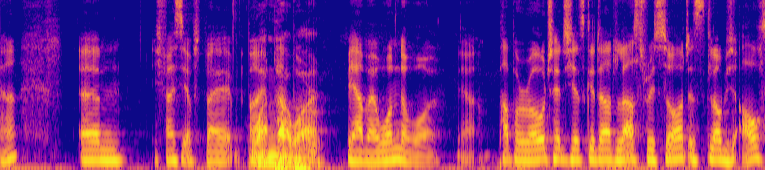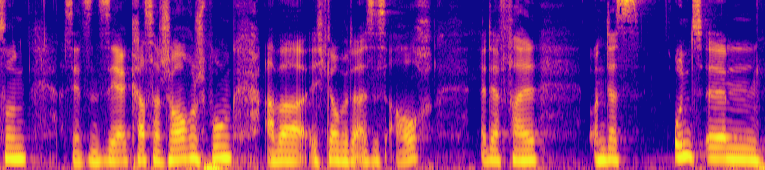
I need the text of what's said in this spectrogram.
Ja. Ähm, ich weiß nicht, ob es bei, bei Wonderwall. Papa, ja, bei Wonderwall. Ja. Papa Roach hätte ich jetzt gedacht, Last Resort ist, glaube ich, auch so ein, das ist jetzt ein sehr krasser Genresprung, aber ich glaube, da ist es auch äh, der Fall. Und das, und ähm,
